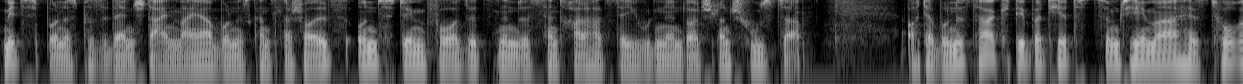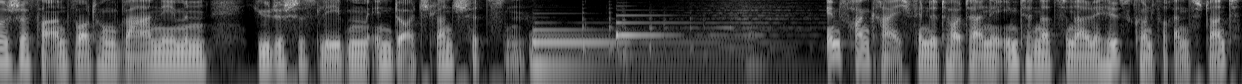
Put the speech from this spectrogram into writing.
Mit Bundespräsident Steinmeier, Bundeskanzler Scholz und dem Vorsitzenden des Zentralrats der Juden in Deutschland Schuster. Auch der Bundestag debattiert zum Thema historische Verantwortung wahrnehmen, jüdisches Leben in Deutschland schützen. In Frankreich findet heute eine internationale Hilfskonferenz statt.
